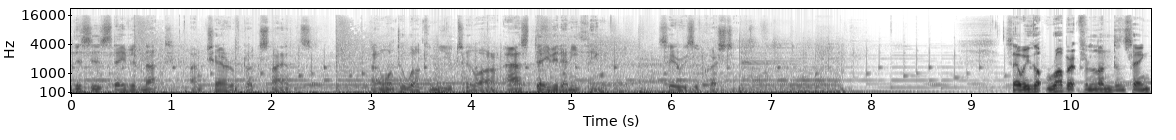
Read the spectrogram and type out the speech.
this is David Nutt. I'm Chair of Drug Science, and I want to welcome you to our Ask David Anything series of questions. So we've got Robert from London saying,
